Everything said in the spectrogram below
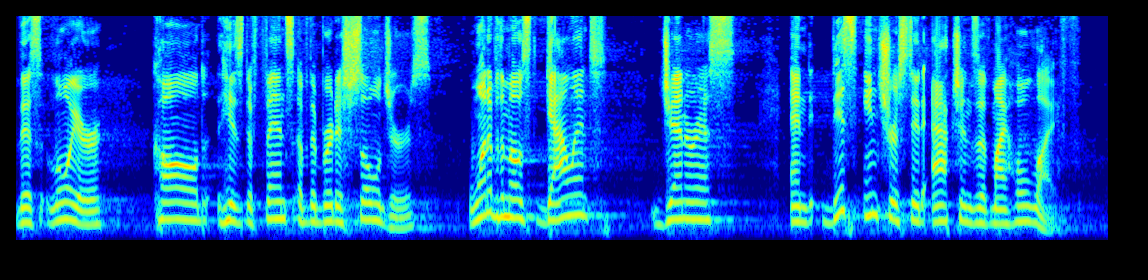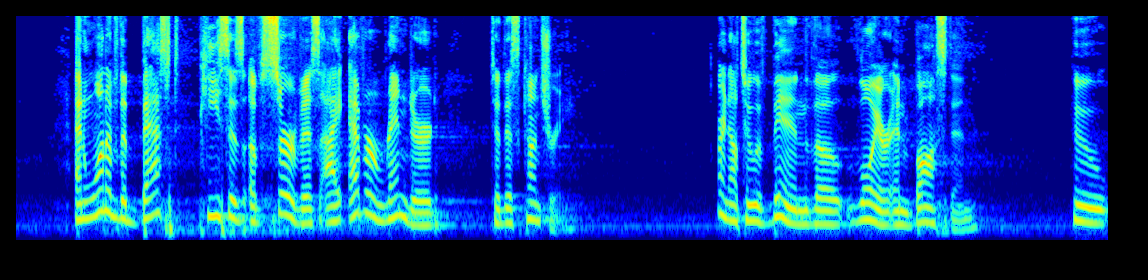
this lawyer called his defense of the British soldiers one of the most gallant, generous, and disinterested actions of my whole life, and one of the best pieces of service I ever rendered to this country. All right, now, to have been the lawyer in Boston who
